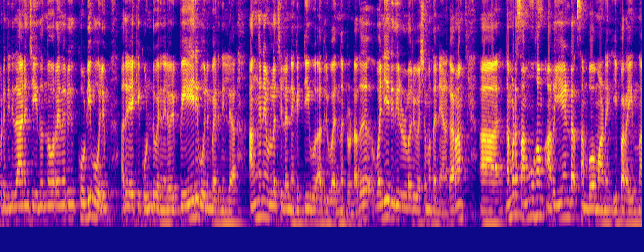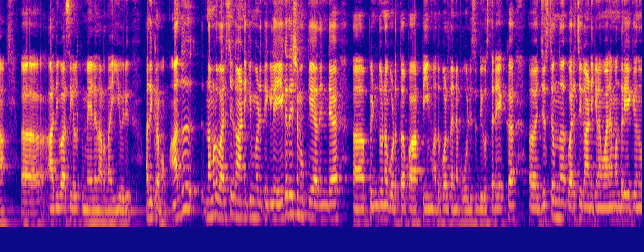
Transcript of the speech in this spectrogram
പ്രതിനിധാനം ചെയ്യുന്നു എന്ന് പറയുന്ന ഒരു കൊടി പോലും അതിലേക്ക് കൊണ്ടുവരുന്നില്ല. ഒരു പേര് പോലും വരുന്നില്ല. അങ്ങനെയുള്ള ചില നെഗറ്റീവ് അതിൽ വന്നിട്ടുണ്ട്. അത് വലിയ രീതിയിലുള്ള ഒരു വിഷമം തന്നെയാണ്. കാരണം നമ്മുടെ സമൂഹം അറിയേണ്ട സംഭവമാണ് ഈ പറയുന്ന ആദിവാസികൾക്ക് മേലെ നടന്ന ഈ ഒരു അതിക്രമം. അത് നമ്മൾ വരച്ച് കാണിക്കുമ്പോഴത്തേക്കിൽ ഏകദേശമൊക്കെ അതിന്റെ പിന്തുണ കൊടുത്ത പാർട്ടിയും അതുപോലെ തന്നെ പോലീസ് ഉദ്യോഗസ്ഥരെയൊക്കെ ജസ്റ്റ് ഒന്ന് വരച്ച് കാണിക്കണം. വനമന്ത്രിയൊക്കെ ഒന്ന്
